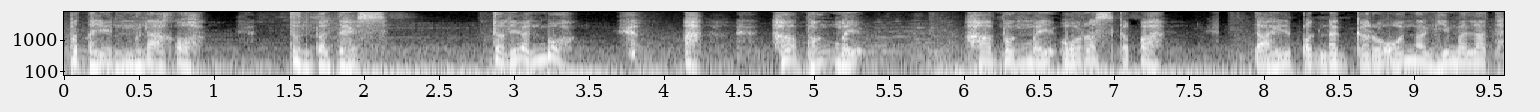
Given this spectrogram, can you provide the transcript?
patayin mo na ako, Don Valdez. Dalian mo. Ah, habang may habang may oras ka pa. Dahil pag nagkaroon ng himalat,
